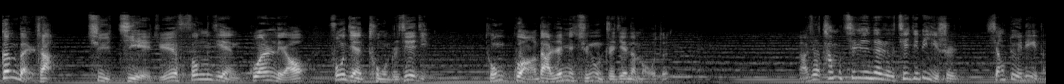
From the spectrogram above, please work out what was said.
根本上去解决封建官僚、封建统治阶级同广大人民群众之间的矛盾。啊，就是他们之间的这个阶级利益是相对立的，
